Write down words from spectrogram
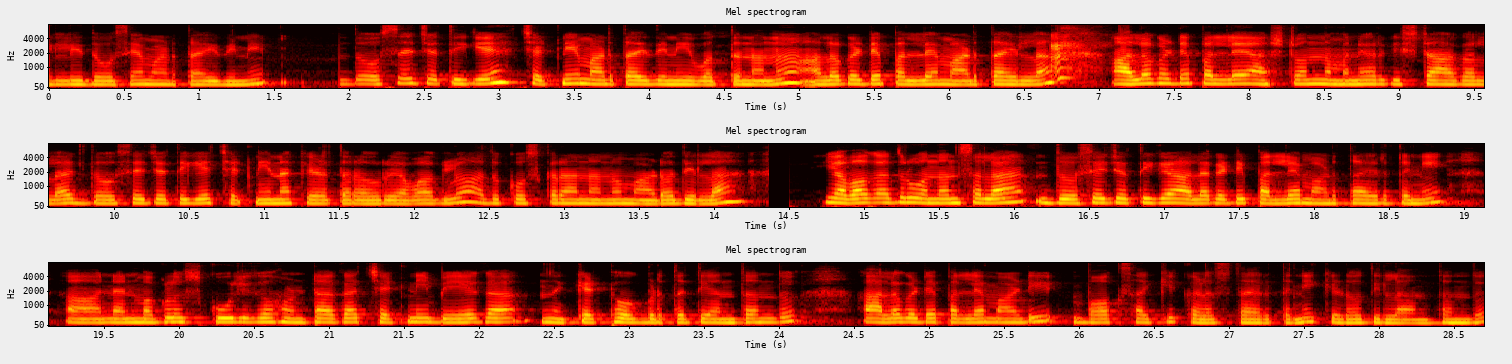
ಇಲ್ಲಿ ದೋಸೆ ಮಾಡ್ತಾಯಿದ್ದೀನಿ ದೋಸೆ ಜೊತೆಗೆ ಚಟ್ನಿ ಮಾಡ್ತಾಯಿದ್ದೀನಿ ಇವತ್ತು ನಾನು. ಆಲೂಗಡ್ಡೆ ಪಲ್ಯ ಮಾಡ್ತಾ ಇಲ್ಲ. ಆಲೂಗಡ್ಡೆ ಪಲ್ಯ ಅಷ್ಟೊಂದು ನಮ್ಮ ಮನೆಯವ್ರಿಗೆ ಇಷ್ಟ ಆಗೋಲ್ಲ. ದೋಸೆ ಜೊತೆಗೆ ಚಟ್ನಿನ ಕೇಳ್ತಾರೆ ಅವರು ಯಾವಾಗಲೂ. ಅದಕ್ಕೋಸ್ಕರ ನಾನು ಮಾಡೋದಿಲ್ಲ. ಯಾವಾಗಾದರೂ ಒಂದೊಂದು ಸಲ ದೋಸೆ ಜೊತೆಗೆ ಆಲೂಗಡ್ಡೆ ಪಲ್ಯ ಮಾಡ್ತಾ ಇರ್ತೀನಿ. ನನ್ನ ಮಗಳು ಸ್ಕೂಲಿಗೆ ಹೊಂಟಾಗ ಚಟ್ನಿ ಬೇಗ ಕೆಟ್ಟು ಹೋಗ್ಬಿಡ್ತತಿ ಅಂತಂದು ಆಲೂಗಡ್ಡೆ ಪಲ್ಯ ಮಾಡಿ ಬಾಕ್ಸ್ ಹಾಕಿ ಕಳಿಸ್ತಾ ಇರ್ತೀನಿ, ಕೆಡೋದಿಲ್ಲ ಅಂತಂದು.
